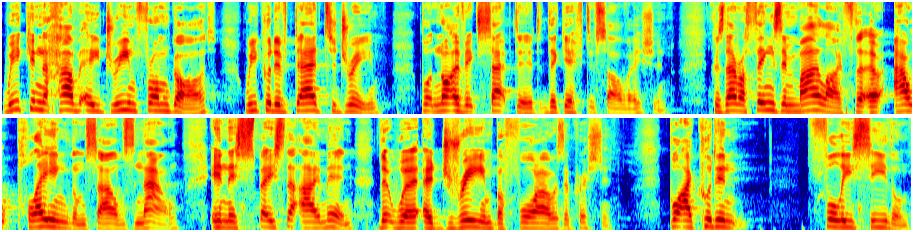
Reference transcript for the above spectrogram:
We can have a dream from God. We could have dared to dream, but not have accepted the gift of salvation. Because there are things in my life that are outplaying themselves now in this space that I'm in that were a dream before I was a Christian. But I couldn't fully see them.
